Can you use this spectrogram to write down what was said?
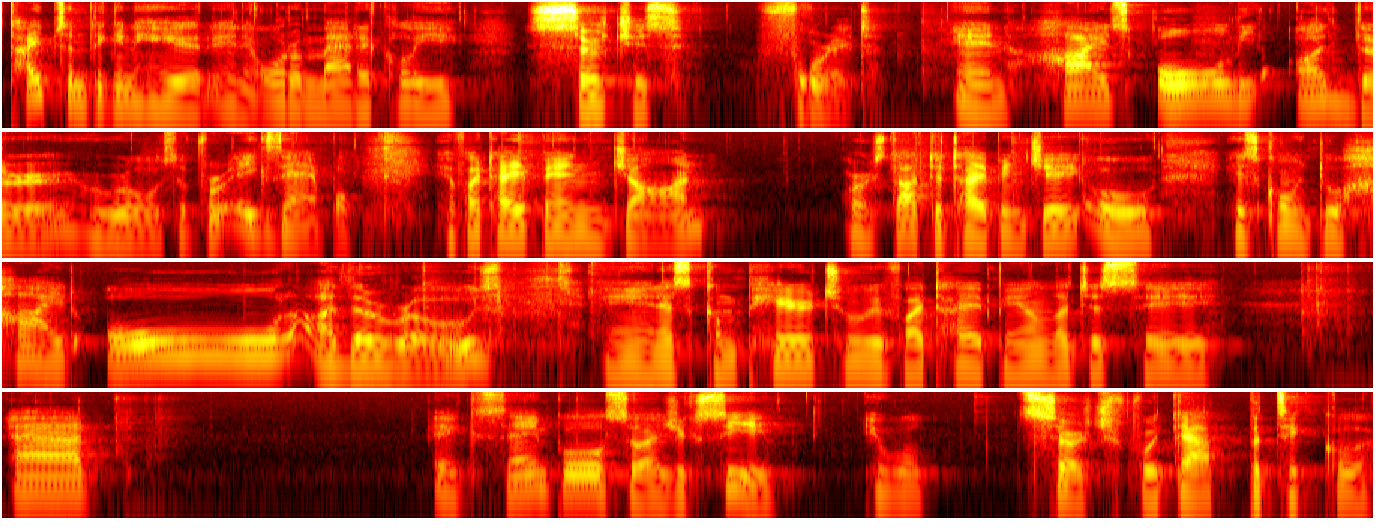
type something in here and it automatically searches for it and hides all the other rows. So for example, if I type in John or start to type in JO is going to hide all other rows. And as compared to if I type in let's just say add example. So as you can see it will search for that particular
